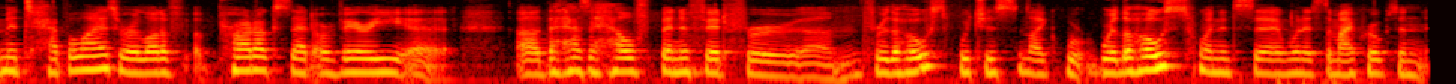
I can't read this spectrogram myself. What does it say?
metabolites or a lot of products that are very uh, uh, that has a health benefit for um, for the host, which is like we're, we're the host when it's uh, when it's the microbes and.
